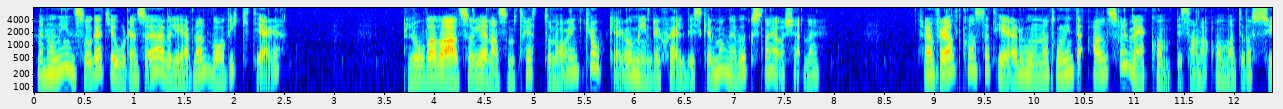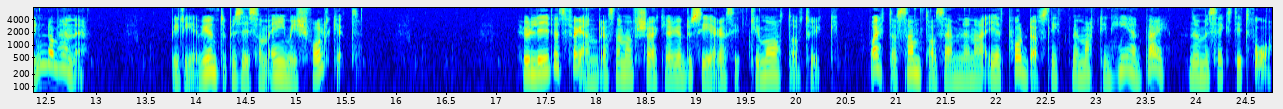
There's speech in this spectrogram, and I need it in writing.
men hon insåg att jordens överlevnad var viktigare. Lova var alltså redan som 13-åring klokare och mindre självisk än många vuxna jag känner. Framförallt konstaterade hon att hon inte alls höll med kompisarna om att det var synd om henne. Vi lever ju inte precis som Amish-folket. Hur livet förändras när man försöker reducera sitt klimatavtryck var ett av samtalsämnena i ett poddavsnitt med Martin Hedberg, nummer 62.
